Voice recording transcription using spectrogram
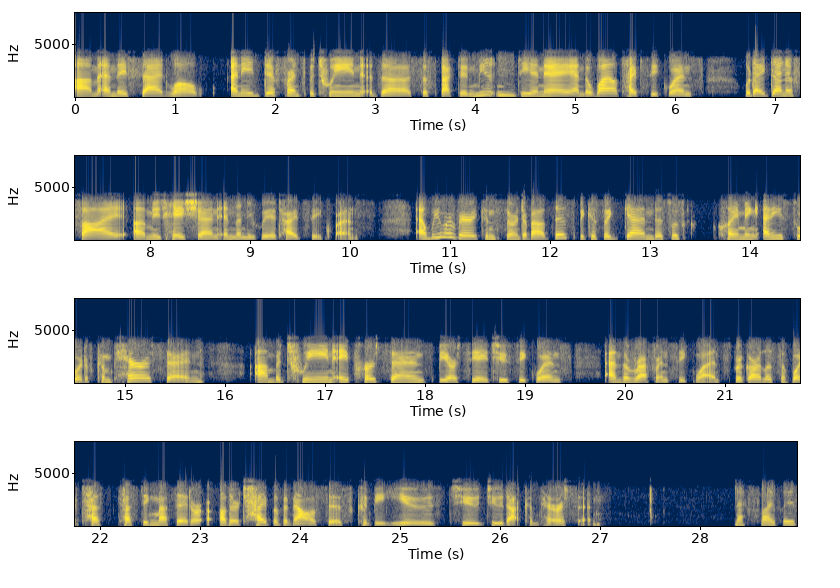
Um, and they said, well, any difference between the suspected mutant DNA and the wild type sequence would identify a mutation in the nucleotide sequence. And we were very concerned about this because, again, this was claiming any sort of comparison um, between a person's BRCA2 sequence and the reference sequence, regardless of what test, testing method or other type of analysis could be used to do that comparison. Next slide, please.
